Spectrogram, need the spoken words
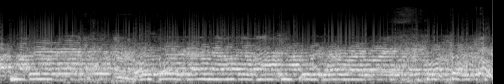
আপনাদের কারণে আমাদের মাছ না পরিচালনায় কষ্ট হচ্ছে।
